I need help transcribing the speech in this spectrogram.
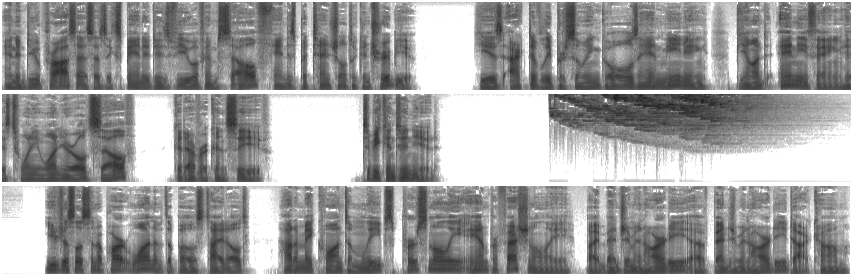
and in due process has expanded his view of himself and his potential to contribute. He is actively pursuing goals and meaning beyond anything his 21 year old self could ever conceive. To be continued. You just listened to part one of the post titled, How to Make Quantum Leaps Personally and Professionally by Benjamin Hardy of benjaminhardy.com.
